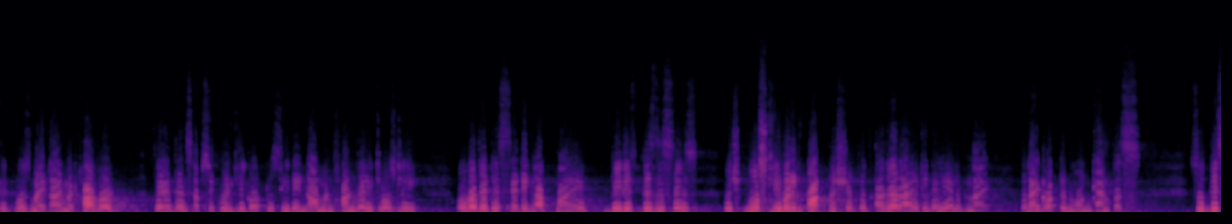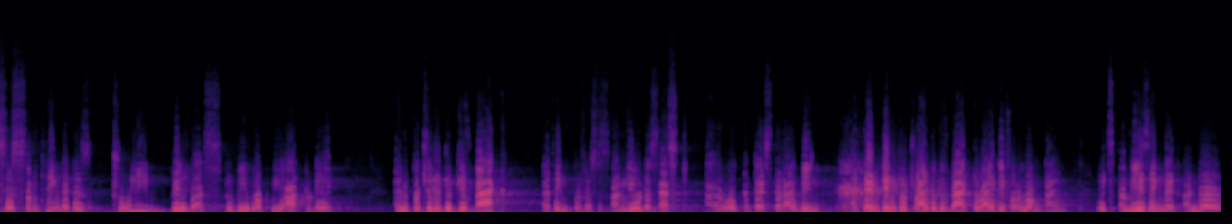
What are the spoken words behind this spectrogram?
it was my time at Harvard, where I then subsequently got to see the endowment fund very closely, or whether it is setting up my various businesses, which mostly were in partnership with other IIT Delhi alumni that I got to know on campus. So this is something that has truly built us to be what we are today, an opportunity to give back. I think Professor Sanghi would, assessed, uh, would attest that I've been attempting to try to give back to IIT for a long time. It's amazing that under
